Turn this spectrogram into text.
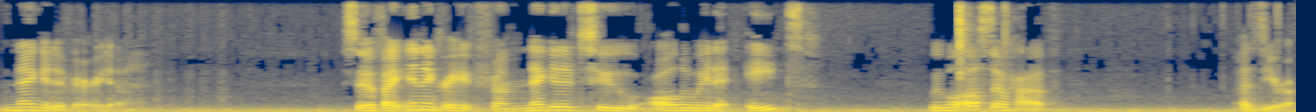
negative area. So if I integrate from negative 2 all the way to 8, we will also have a 0.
